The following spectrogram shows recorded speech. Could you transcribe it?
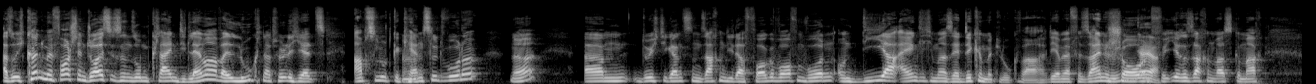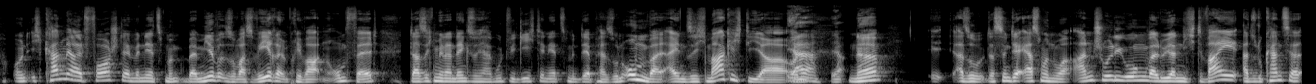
also ich könnte mir vorstellen, Joyce ist in so einem kleinen Dilemma, weil Luke natürlich jetzt absolut gecancelt wurde, ne? Ähm, durch die ganzen Sachen, die da vorgeworfen wurden und die ja eigentlich immer sehr dicke mit Luke war. Die haben ja für seine Show Mhm. ja, ja. und für ihre Sachen was gemacht. Und ich kann mir halt vorstellen, wenn jetzt bei mir sowas wäre im privaten Umfeld, dass ich mir dann denke, so, ja gut, wie gehe ich denn jetzt mit der Person um? Weil an sich mag ich die ja. Ja, und, ja. Ne? Also, das sind ja erstmal nur Anschuldigungen, weil du ja nicht weißt, also du kannst ja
